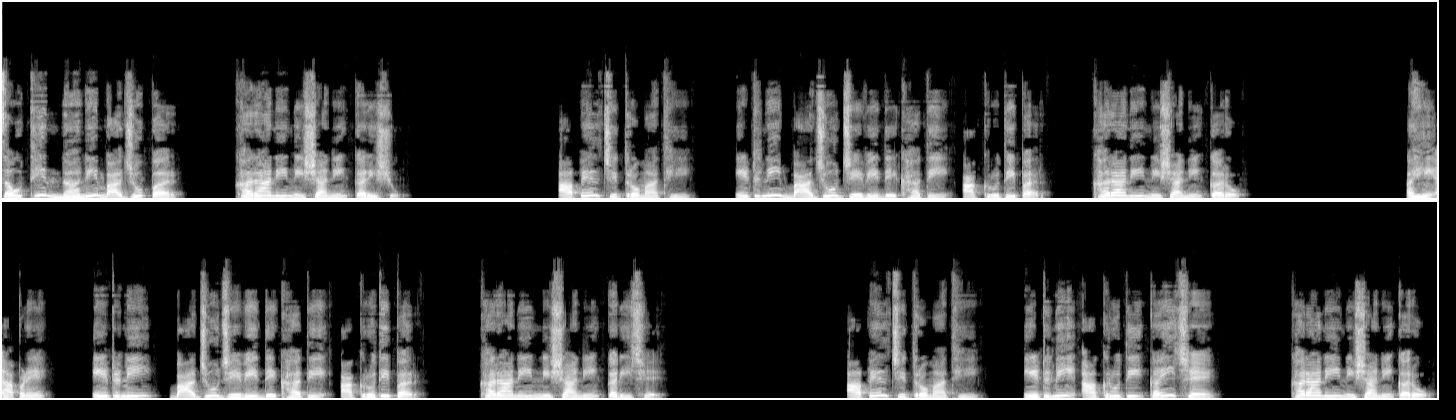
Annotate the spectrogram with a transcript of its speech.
સૌથી નાની બાજુ પર ખરાની નિશાની કરીશું. આપેલ ચિત્રોમાંથી ઈંટની બાજુ જેવી દેખાતી આકૃતિ પર ખરાની નિશાની કરો. અહીં આપણે ઈંટની બાજુ જેવી દેખાતી આકૃતિ પર ખરાની નિશાની કરી છે. આપેલ ચિત્રોમાંથી ઈંટની આકૃતિ કઈ છે? ખરાની નિશાની કરો.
